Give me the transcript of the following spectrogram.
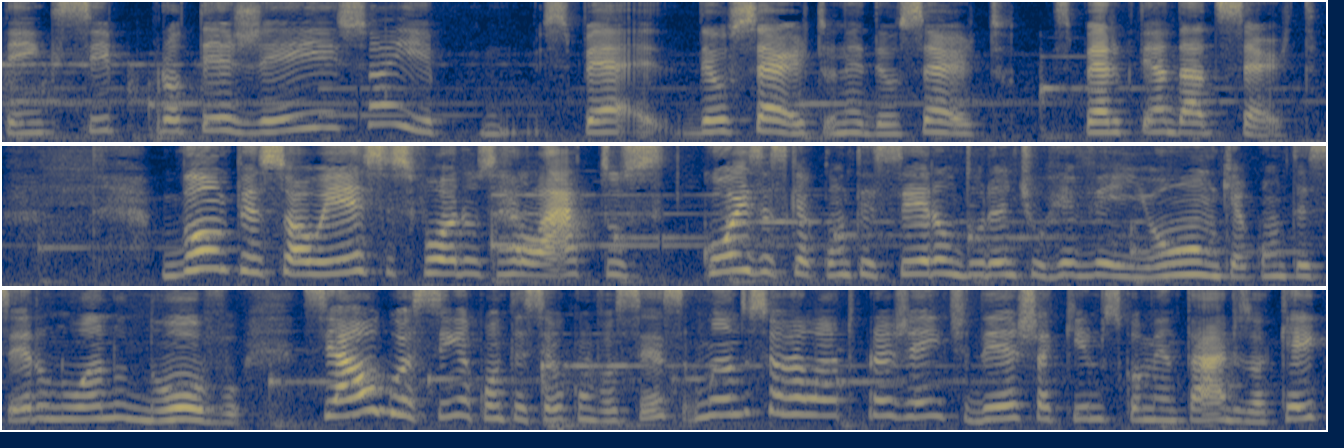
tem que se proteger e é isso aí. Deu certo, né? Deu certo. Espero que tenha dado certo. Bom, pessoal, esses foram os relatos, coisas que aconteceram durante o Réveillon, que aconteceram no Ano Novo. Se algo assim aconteceu com vocês, manda o seu relato pra gente, deixa aqui nos comentários, ok?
